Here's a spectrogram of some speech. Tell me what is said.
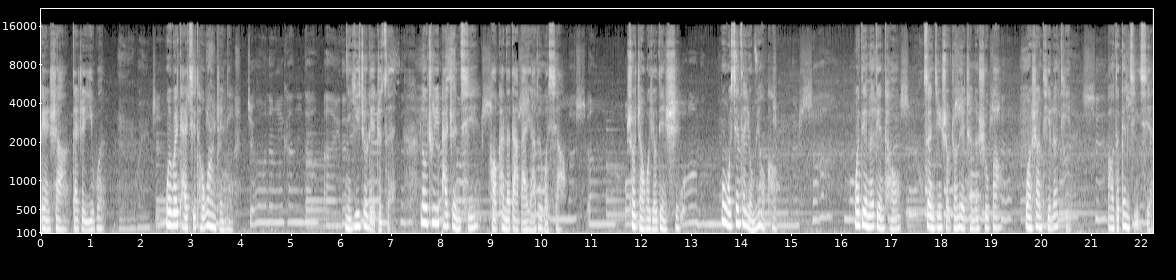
脸上带着疑问，微微抬起头望着你，你依旧咧着嘴，露出一排整齐好看的大白牙对我笑，说找我有点事，问我现在有没有空。我点了点头，攥紧手中略沉的书包，往上提了提，抱得更紧些。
